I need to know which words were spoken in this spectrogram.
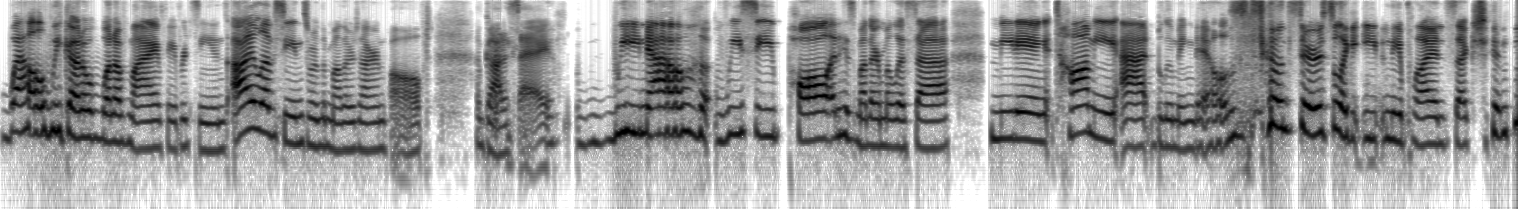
well, we go to one of my favorite scenes. I love scenes where the mothers are involved. I've got to say, we now we see Paul and his mother Melissa meeting Tommy at Bloomingdale's downstairs to like eat in the appliance section.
